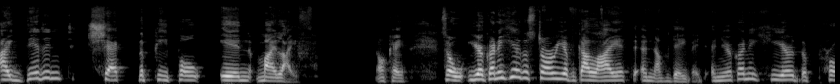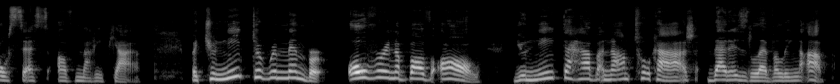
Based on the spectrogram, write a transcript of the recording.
I didn't check the people in my life. Okay. So you're going to hear the story of Goliath and of David, and you're going to hear the process of Marie Pierre. But you need to remember over and above all, you need to have an entourage that is leveling up.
